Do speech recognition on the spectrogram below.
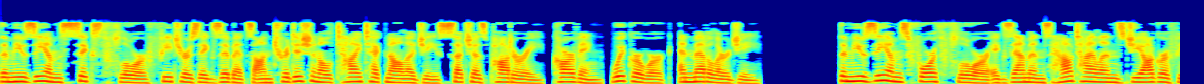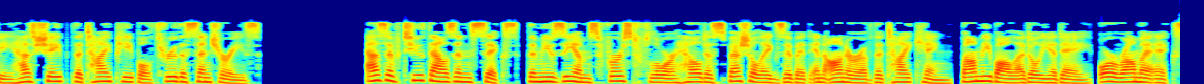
the museum's sixth floor features exhibits on traditional Thai technologies such as pottery, carving, wickerwork, and metallurgy. The museum's fourth floor examines how Thailand's geography has shaped the Thai people through the centuries. As of 2006, the museum's first floor held a special exhibit in honor of the Thai king, Bhumibol Adulyadej, or Rama X.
